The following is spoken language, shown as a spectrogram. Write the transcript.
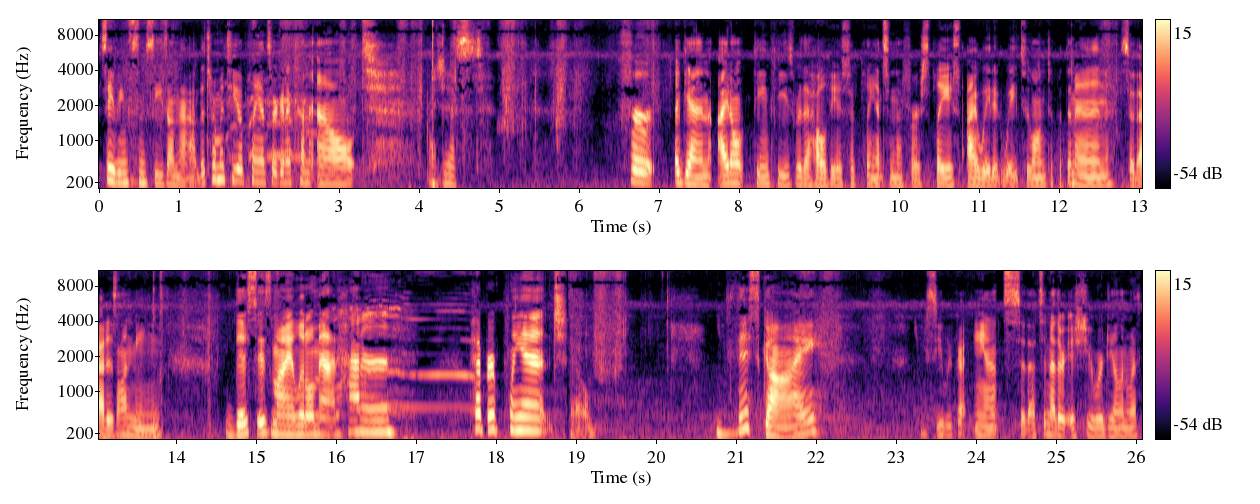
saving some seeds on that. The tomatillo plants are gonna come out. I just, for, again, I don't think these were the healthiest of plants in the first place. I waited way too long to put them in, so that is on me. This is my little Mad Hatter pepper plant. So this guy, you see we've got ants, so that's another issue we're dealing with.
